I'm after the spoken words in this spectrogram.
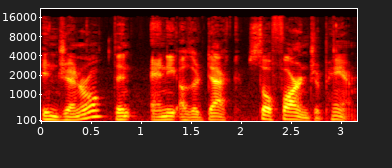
in general than any other deck so far in Japan.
